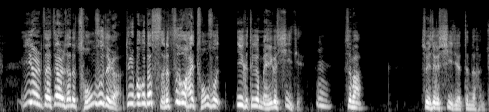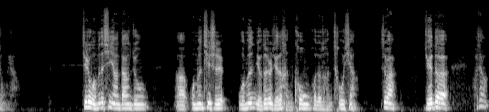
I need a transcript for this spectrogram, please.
一而再再而三的重复这个，就是包括他死了之后还重复一个这个每一个细节，嗯，是吧？所以这个细节真的很重要。其实我们的信仰当中，啊，我们其实我们有的时候觉得很空，或者是很抽象，是吧？觉得好像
